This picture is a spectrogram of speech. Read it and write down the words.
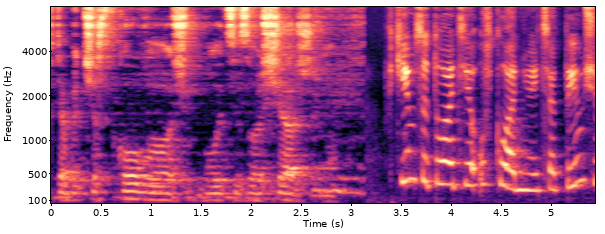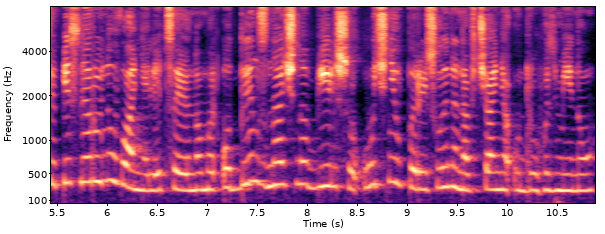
хоча б частково, щоб були ці заощадження. Втім, ситуація ускладнюється тим, що після руйнування ліцею номер 1 значно більше учнів перейшли на навчання у другу зміну.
